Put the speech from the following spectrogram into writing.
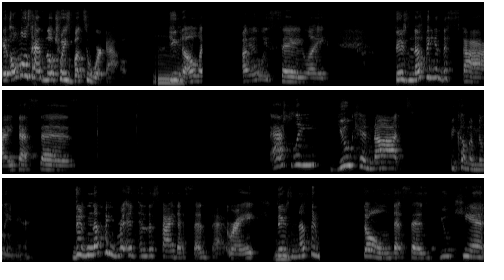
it almost has no choice but to work out. Mm. you know like i always say like there's nothing in the sky that says, Ashley, you cannot become a millionaire. There's nothing written in the sky that says that, right? Mm-hmm. There's nothing stone that says you can't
